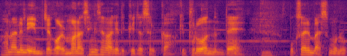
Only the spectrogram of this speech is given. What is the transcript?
하나님의 임재가 얼마나 생생하게 느껴졌을까 그렇게 부러웠는데 목사님 말씀 오늘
